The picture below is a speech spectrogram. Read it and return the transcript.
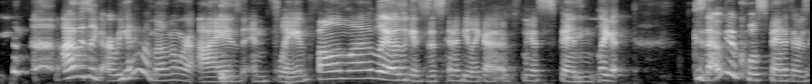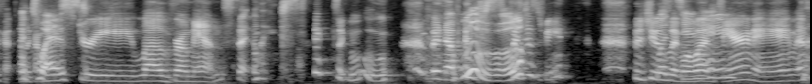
I was like, are we gonna have a moment where Eyes and Flav fall in love? Like I was like, is this gonna be like a like a spin like a because that would be a cool spin if there was like a, A like twist. mystery love romance thing. Like just, it's like ooh, but no, but just, but just be. But she was What's like, well, what's name? your name? And,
